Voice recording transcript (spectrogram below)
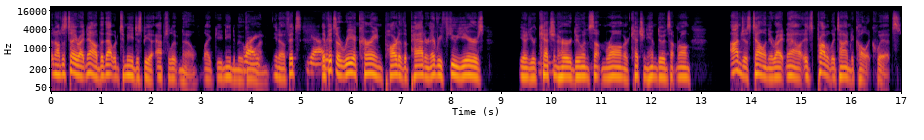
and I'll just tell you right now that that would to me just be an absolute no. Like you need to move Right. on. You know, if it's Yeah. If it's a reoccurring part of the pattern every few years, you know, you're Mhm. catching her doing something wrong or catching him doing something wrong. I'm just telling you right now, it's probably time to call it quits.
